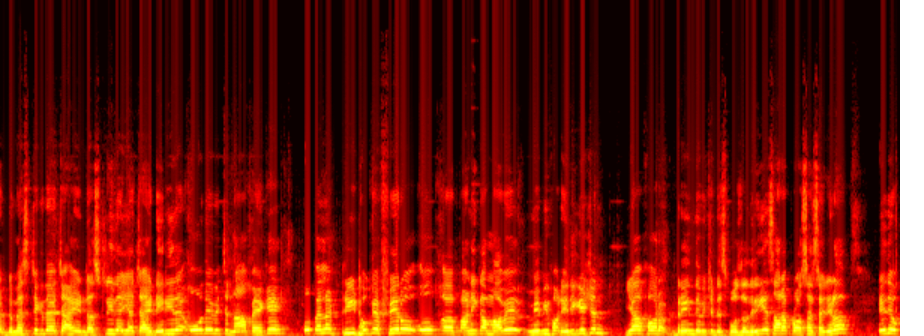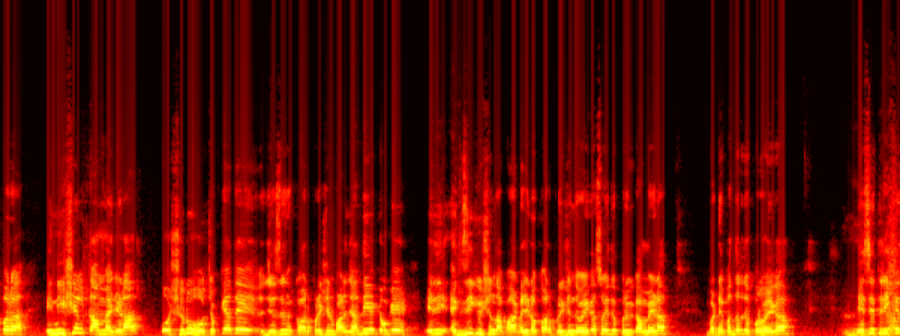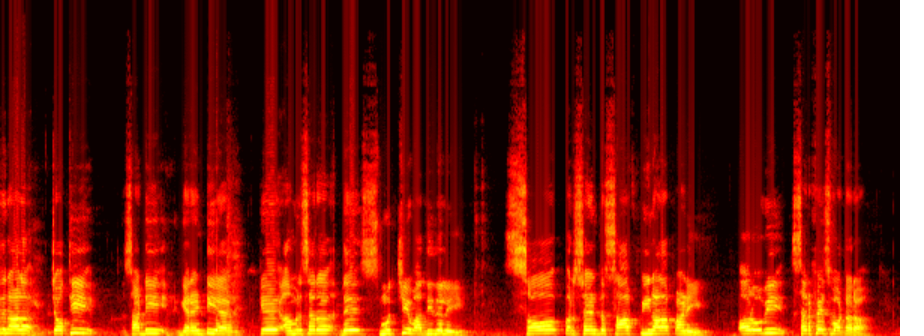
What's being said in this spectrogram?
ਡੋਮੈਸਟਿਕ ਦਾ, ਚਾਹੇ ਇੰਡਸਟਰੀ ਦਾ ਜਾਂ ਚਾਹੇ ਡੇਰੀ ਦਾ, ਉਹਦੇ ਵਿੱਚ ਨਾ ਪੈ ਕੇ ਉਹ ਪਹਿਲਾਂ ਟਰੀਟ ਹੋ ਕੇ ਫਿਰ ਉਹ ਉਹ ਪਾਣੀ ਕੰਮ ਆਵੇ ਮੇਬੀ ਫॉर ਇਰੀਗੇਸ਼ਨ ਜਾਂ ਫॉर ਡਰੇਨ ਦੇ ਵਿੱਚ ਡਿਸਪੋਜ਼ਲ ਦੇ ਲਈ। ਇਹ ਸਾਰਾ ਪ੍ਰੋਸੈਸ ਹੈ ਜਿਹੜਾ, ਇਹਦੇ ਉੱਪਰ ਇਨੀਸ਼ੀਅਲ ਕੰਮ ਹੈ ਜਿਹੜਾ, ਉਹ ਸ਼ੁਰੂ ਹੋ ਚੁੱਕਿਆ ਤੇ ਜਿਸ ਦਿਨ ਕਾਰਪੋਰੇਸ਼ਨ ਬਣ ਜਾਂਦੀ ਹੈ, ਕਿਉਂਕਿ ਇਹਦੀ ਐਗਜ਼ੀਕਿਊਸ਼ਨ ਦਾ ਪਾਰਟ ਹੈ ਜਿਹੜਾ ਕਾਰਪੋਰੇਸ਼ਨ ਦੇ ਹੋਏਗਾ, ਸੋ ਇਹਦੇ ਉੱਪਰ ਵੀ ਕੰਮ ਜਿਹੜਾ, ਵੱਡੇ ਪੱਧਰ ਦੇ ਉੱਪਰ ਹੋਏਗਾ। ਇਸੇ ਤਰੀਕੇ ਦੇ ਨਾਲ ਚੌਥੀ ਸਾਡੀ ਗਾਰੰਟੀ ਹੈ ਕਿ ਅੰਮ੍ਰਿਤਸਰ ਦੇ ਸਮੁੱਚੀ ਆਬਾਦੀ ਦੇ ਲਈ 100% ਸਾਫ਼ ਪੀਣ ਵਾਲਾ ਪਾਣੀ ਔਰ ਉਹ ਵੀ ਸਰਫੇਸ ਵਾਟਰ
